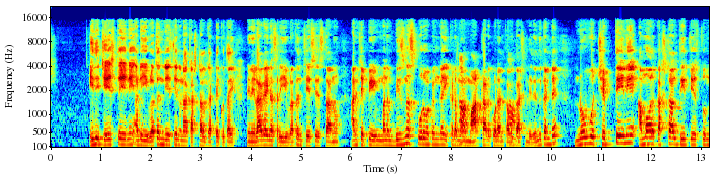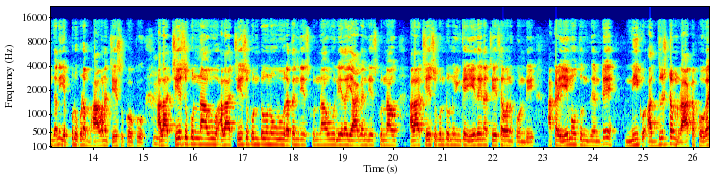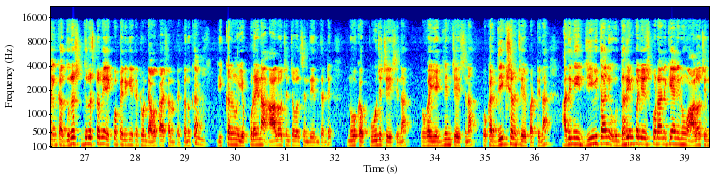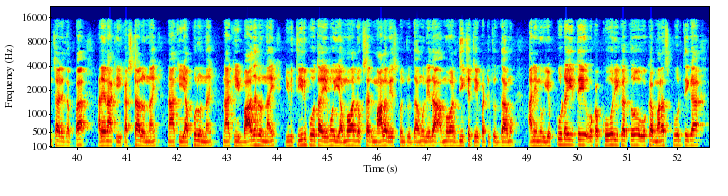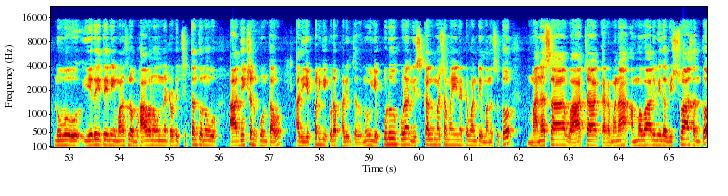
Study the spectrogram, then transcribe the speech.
ఇది చేస్తేనే అంటే ఈ వ్రతం చేస్తేనే నా కష్టాలు గట్టెక్కుతాయి. నేను ఎలాగైనా సరే ఈ వ్రతం చేసేస్తాను అని చెప్పి మనం బిజినెస్ పూర్వకంగా ఇక్కడ మనం మాట్లాడుకోవడానికి అవకాశం లేదు. ఎందుకంటే నువ్వు చెప్తేనే అమ్మవారి కష్టాలు తీర్చేస్తుందని ఎప్పుడు కూడా భావన చేసుకోకు. అలా చేసుకున్నావు అలా చేసుకుంటూ నువ్వు వ్రతం చేసుకున్నావు లేదా యాగం చేసుకున్నావు అలా చేసుకుంటూ నువ్వు ఇంకా ఏదైనా చేసావు అనుకోండి అక్కడ ఏమవుతుంది అంటే నీకు అదృష్టం రాకపోగా ఇంకా దురదృష్టమే ఎక్కువ పెరిగేటటువంటి అవకాశాలు ఉంటాయి కనుక ఇక్కడ నువ్వు ఎప్పుడైనా ఆలోచించవలసింది ఏంటంటే నువ్వు ఒక పూజ చేసినా ఒక యజ్ఞం చేసిన ఒక దీక్షను చేపట్టిన అది నీ జీవితాన్ని ఉద్ధరింపజేసుకోవడానికి అని నువ్వు ఆలోచించాలి తప్ప అరే నాకు ఈ కష్టాలు ఉన్నాయి నాకు ఈ అప్పులు ఉన్నాయి నాకు ఈ బాధలు ఉన్నాయి ఇవి తీరిపోతాయేమో ఈ అమ్మవారిని ఒకసారి మాల వేసుకొని చూద్దాము లేదా అమ్మవారి దీక్ష చేపట్టి చూద్దాము అని నువ్వు ఎప్పుడైతే ఒక కోరికతో ఒక మనస్ఫూర్తిగా నువ్వు ఏదైతే నీ మనసులో భావన ఉన్నటువంటి చిత్తంతో నువ్వు ఆ దీక్షను పూంతావో అది ఎప్పటికీ కూడా ఫలించదు. నువ్వు ఎప్పుడూ కూడా నిష్కల్మషమైనటువంటి మనసుతో మనస వాచ కర్మణ అమ్మవారి మీద విశ్వాసంతో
